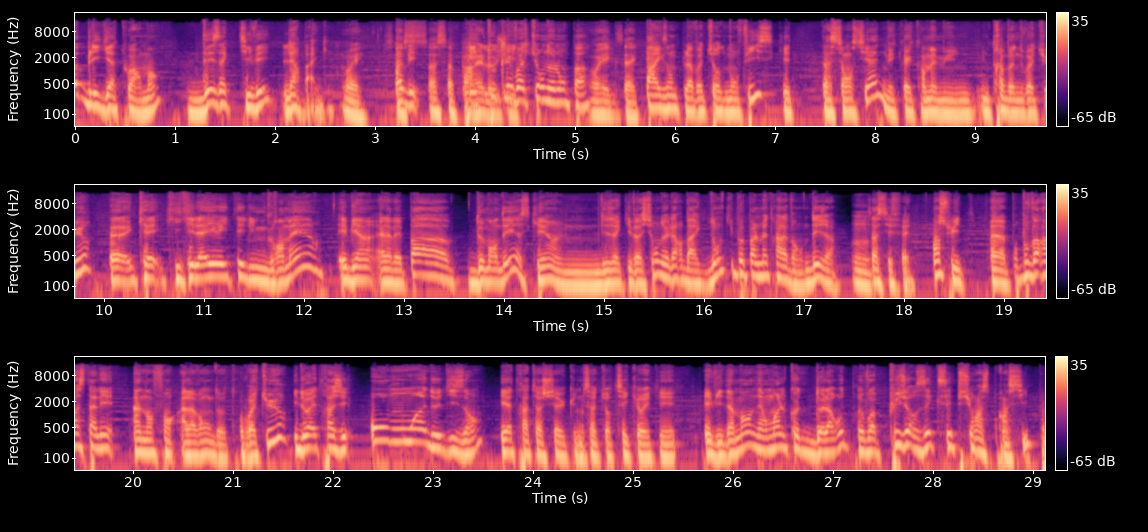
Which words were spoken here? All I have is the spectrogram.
obligatoirement, désactiver l'airbag. Oui, ça, ça, ça paraît Et toutes logique. les voitures ne l'ont pas. Oui, exact. Par exemple, la voiture de mon fils, qui est assez ancienne, mais qui est quand même une, une très bonne voiture, euh, qui, qui, qu'il a hérité d'une grand-mère, eh bien, elle n'avait pas demandé à ce qu'il y ait une désactivation de l'airbag. Donc, il peut pas le mettre à l'avant. Déjà, Mm. ça c'est fait. Ensuite, euh, pour pouvoir installer un enfant à l'avant de votre voiture, il doit être âgé au moins de 10 ans et être attaché avec une ceinture de sécurité. Évidemment, néanmoins, le code de la route prévoit plusieurs exceptions à ce principe.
